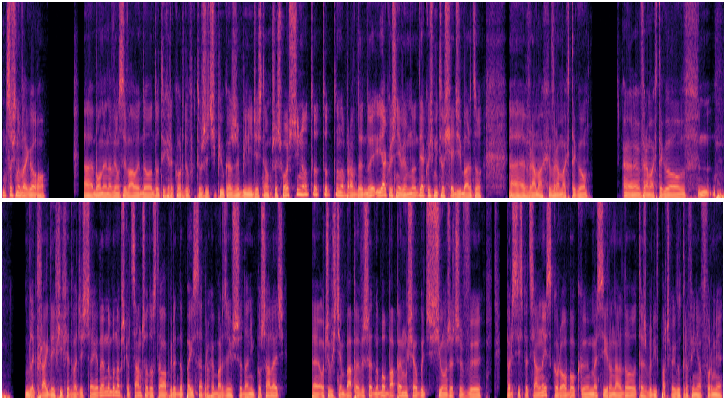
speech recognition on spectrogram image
no coś nowego, o. E, Bo one nawiązywały do, do tych rekordów, którzy ci piłkarze bili gdzieś tam w przeszłości, no to, to, to naprawdę, no jakoś nie wiem, no jakoś mi to siedzi bardzo e, w ramach, w ramach tego, e, w ramach tego Black Friday FIFA 21, no bo na przykład Sancho dostał upgrade do Pace'a, trochę bardziej już da nim poszaleć. Oczywiście Mbappe wyszedł, no bo Mbappe musiał być siłą rzeczy w wersji specjalnej, skoro obok Messi i Ronaldo też byli w paczkach do trafienia w formie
